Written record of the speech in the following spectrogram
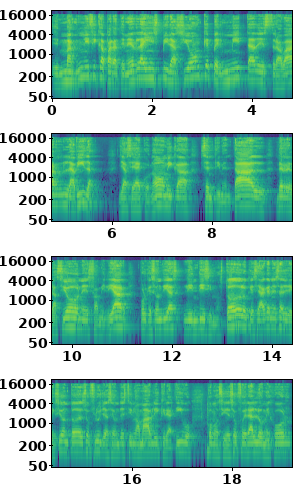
eh, magnífica para tener la inspiración que permita destrabar la vida, ya sea económica, sentimental, de relaciones, familiar, porque son días lindísimos. Todo lo que se haga en esa dirección, todo eso fluye hacia un destino amable y creativo, como si eso fuera lo mejor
